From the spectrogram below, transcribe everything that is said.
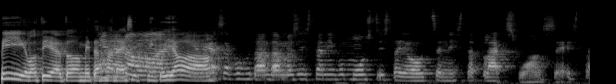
piilotietoa, mitä hän ei sitten niinku jaa? Kirjassa puhutaan tämmöisistä niinku mustista joutsenista, black swanseista.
